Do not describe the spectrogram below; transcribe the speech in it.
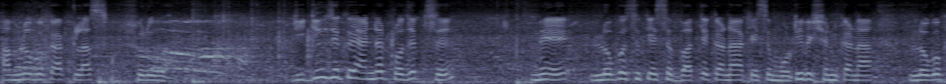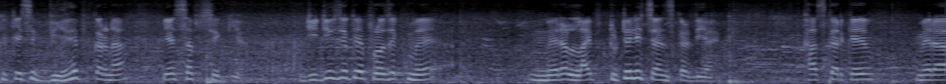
हम लोगों का क्लास शुरू हुआ। डी डी के अंडर प्रोजेक्ट से मैं लोगों से कैसे बातें करना, कैसे मोटिवेशन करना, लोगों के कैसे बिहेव करना, ये सब सीख गया। डी डी के प्रोजेक्ट में मेरा लाइफ टोटली चेंज कर दिया है? खास करके मेरा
